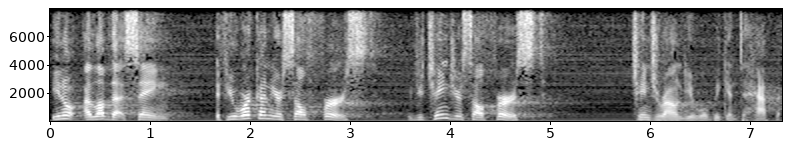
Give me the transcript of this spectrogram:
you know, I love that saying if you work on yourself first, if you change yourself first, change around you will begin to happen.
